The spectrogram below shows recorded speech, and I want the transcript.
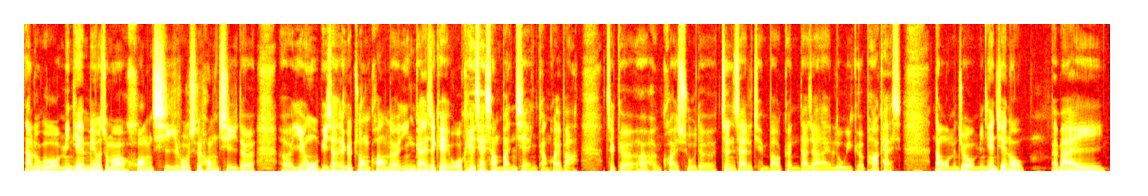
那如果明天没有什么黄旗或是红旗的呃延误比赛的一个状况呢，应该是可以，我可以在上班前赶快把这个呃很快速的正赛的简报跟大家来录一个 podcast，那我们就明天见喽，拜拜。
